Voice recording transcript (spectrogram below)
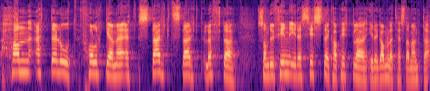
han etterlot folket med et sterkt, sterkt løfte, som du finner i det siste kapitlet i Det gamle testamentet.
